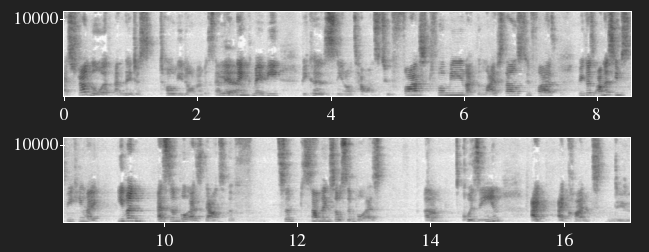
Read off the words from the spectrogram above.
I struggle with, and they just totally don't understand. Yeah. They think maybe because you know Taiwan's too fast for me, like the lifestyle's too fast. Because honestly speaking, like even as simple as down to the f- sim- something so simple as um, cuisine, I I can't do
